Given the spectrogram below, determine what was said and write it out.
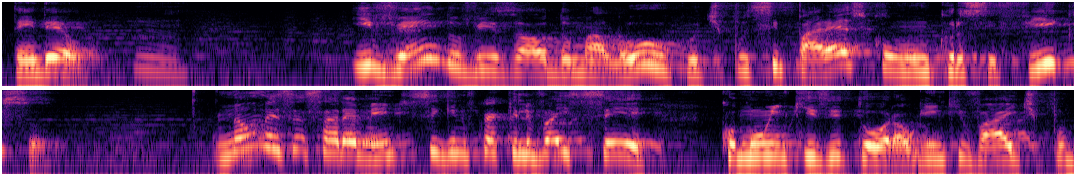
Entendeu? Hum. E vendo o visual do maluco, tipo, se parece com um crucifixo, não necessariamente significa que ele vai ser como um inquisitor, alguém que vai, tipo,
